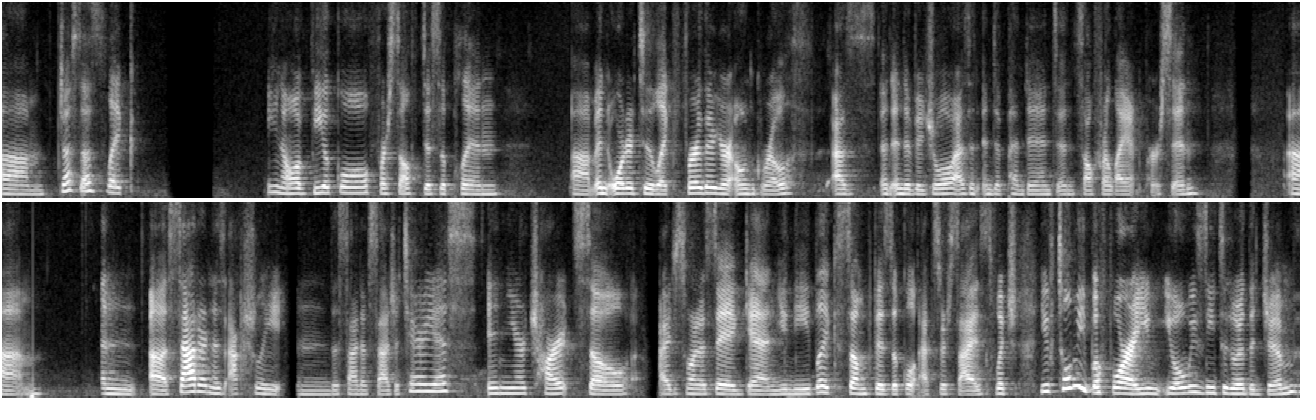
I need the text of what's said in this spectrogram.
um, just as like, you know, a vehicle for self discipline um, in order to like further your own growth as an individual, as an independent and self reliant person. Um, and uh, Saturn is actually in the sign of Sagittarius in your chart. So I just want to say again, you need like some physical exercise, which you've told me before. You you always need to go to the gym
